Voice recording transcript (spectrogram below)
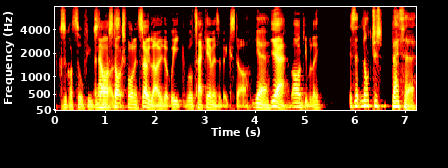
because we've got so few and stars. now our stock's falling so low that we will take him as a big star. Yeah. Yeah, arguably. Is it not just better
